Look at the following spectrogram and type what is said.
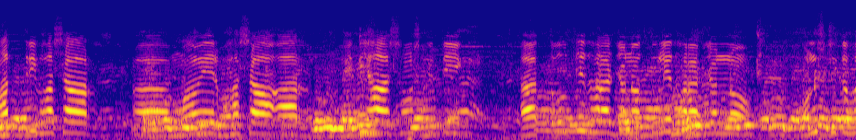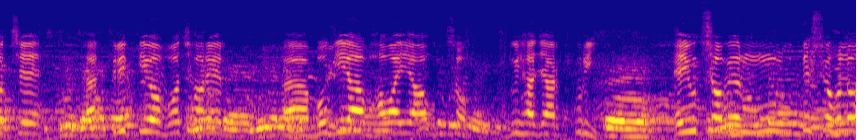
মাতৃভাষার মায়ের ভাষা আর ইতিহাস, সাংস্কৃতিক তুলতে ধরার জন্য, তুলে ধরার জন্য অনুষ্ঠিত হচ্ছে তৃতীয় বছরের বগিয়া ভাওয়াইয়া উৎসব দুই হাজার কুড়ি। এই উৎসবের মূল উদ্দেশ্য হলো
